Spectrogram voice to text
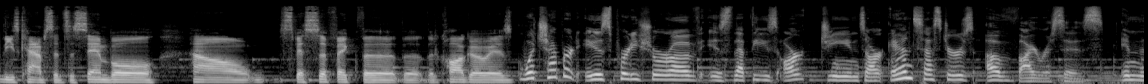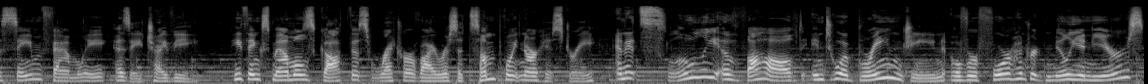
these capsids assemble, how specific the, the, the cargo is. What Shepherd is pretty sure of is that these ARC genes are ancestors of viruses in the same family as HIV. He thinks mammals got this retrovirus at some point in our history, and it slowly evolved into a brain gene over 400 million years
